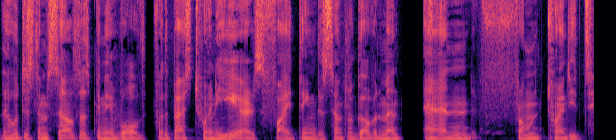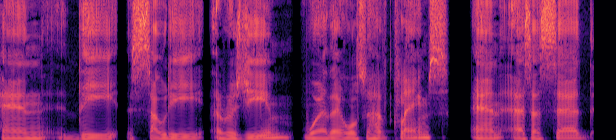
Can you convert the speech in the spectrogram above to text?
The Houthis themselves has been involved for the past 20 years fighting the central government. And from 2010, the Saudi regime, where they also have claims, and as I said,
